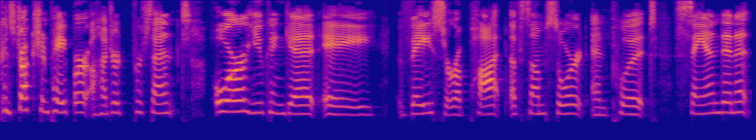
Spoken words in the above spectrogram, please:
construction paper 100%, or you can get a vase or a pot of some sort and put sand in it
